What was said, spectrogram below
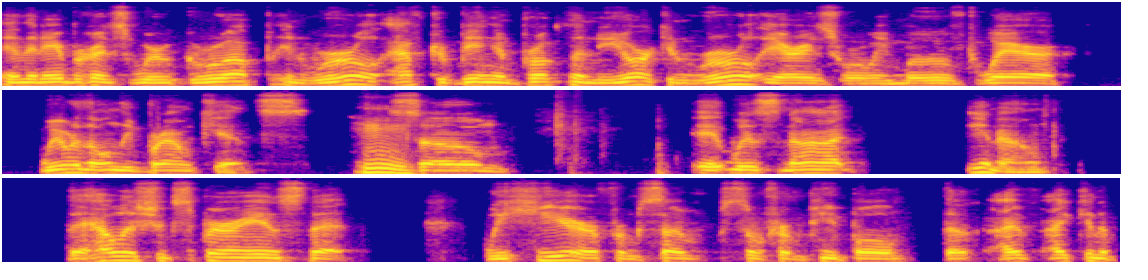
in the neighborhoods where we grew up in rural after being in Brooklyn, New York, in rural areas where we moved, where we were the only brown kids. Hmm. So it was not, you know, the hellish experience that we hear from some, some from people that I, I can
